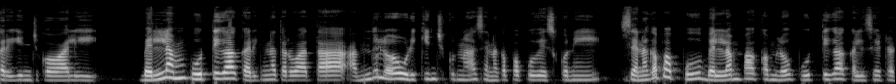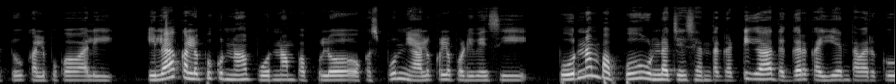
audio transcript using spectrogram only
కరిగించుకోవాలి. బెల్లం పూర్తిగా కరిగిన తర్వాత అందులో ఉడికించుకున్న శనగపప్పు వేసుకొని శనగపప్పు బెల్లం పాకంలో పూర్తిగా కలిసేటట్టు కలుపుకోవాలి. ఇలా కలుపుకున్న పూర్ణం పప్పులో ఒక స్పూన్ యాలకుల పొడి వేసి పూర్ణం పప్పు ఉండ చేసేంత గట్టిగా దగ్గరకు అయ్యేంత వరకు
